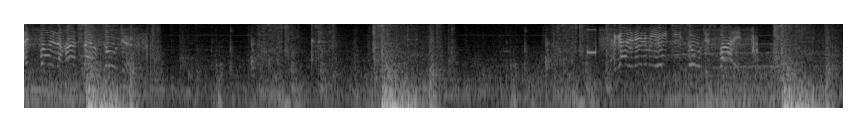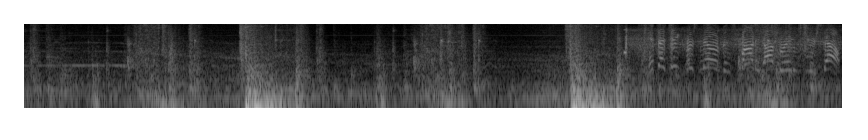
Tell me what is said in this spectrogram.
I spotted a hostile soldier. I got an enemy AT soldier spotted. Anti-tank personnel have been spotted operating to your south.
